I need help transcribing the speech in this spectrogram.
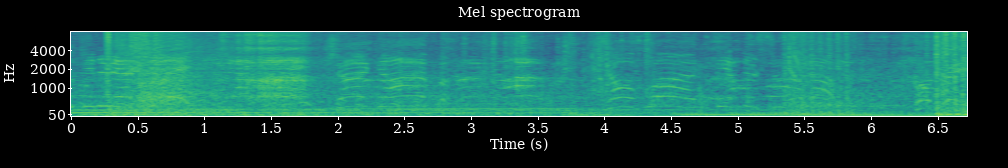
Continuez à tirer. J'aggrave. J'envoie un tir de soutien. Compris.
